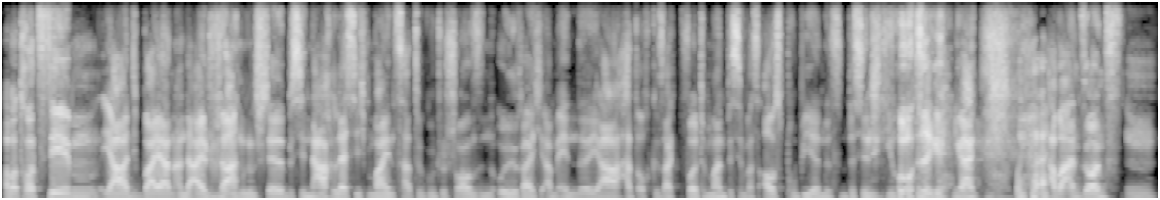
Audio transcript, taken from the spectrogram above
aber trotzdem, ja, die Bayern an der einen oder anderen Stelle ein bisschen nachlässig. Mainz hatte gute Chancen. Ulreich am Ende, ja, hat auch gesagt, wollte mal ein bisschen was ausprobieren, ist ein bisschen in die Hose gegangen. Aber ansonsten,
